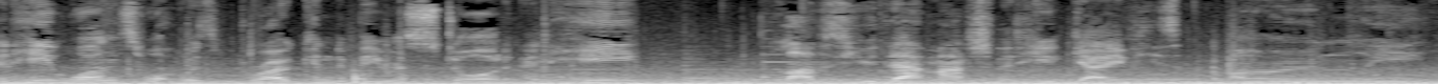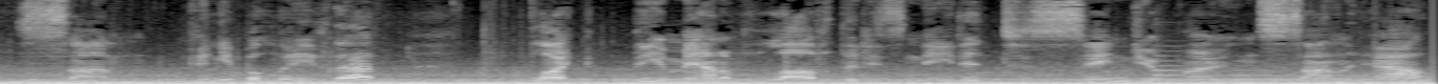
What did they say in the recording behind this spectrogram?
And He wants what was broken to be restored. And He loves you that much that he gave his only son. Can you believe that? Like the amount of love that is needed to send your own son out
